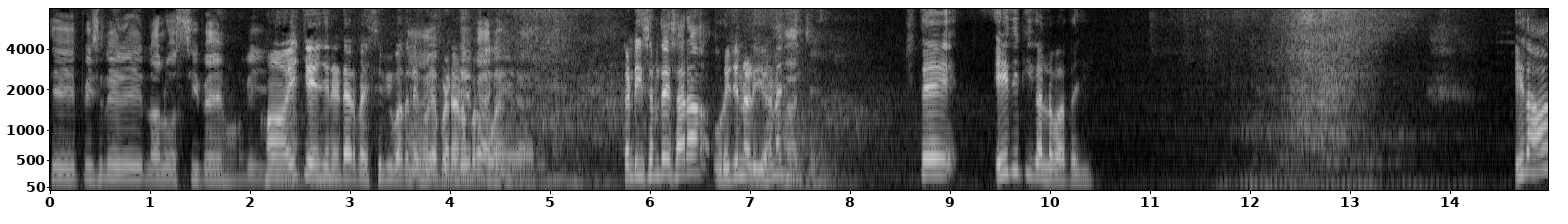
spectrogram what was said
ਤੇ ਪਿਛਲੇ ਲਾ ਲਓ 80 ਪਏ ਹੋਣਗੇ ਜੀ। ਹਾਂ ਇਹ ਚੇਂਜ ਨੇ ਟਾਇਰ ਵੈਸੇ ਵੀ ਬਦਲੇ ਹੋਏ ਆ ਵੱਡਾ ਨੰਬਰ ਹੋਇਆ। ਕੰਡੀਸ਼ਨ ਤੇ ਸਾਰਾ ਓਰੀਜਨਲ ਹੀ ਹੈ ਨਾ ਜੀ? ਹਾਂਜੀ। ਤੇ ਇਹਦੀ ਕੀ ਗੱਲਬਾਤ ਹੈ ਜੀ? ਇਹਦਾ ਆ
